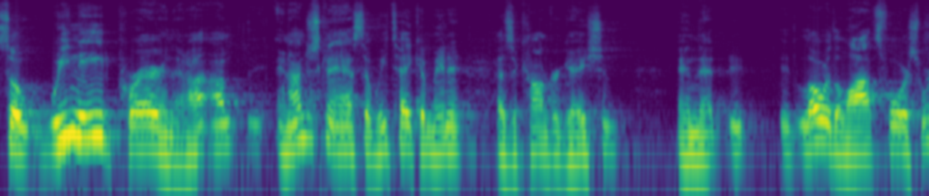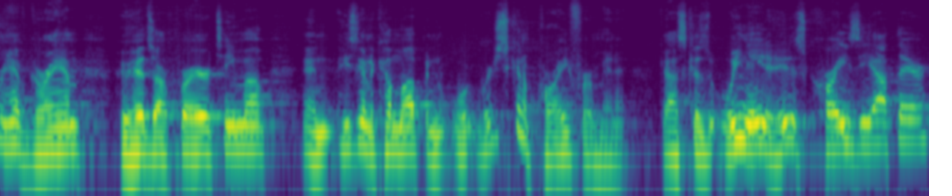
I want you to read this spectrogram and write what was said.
so we need prayer in that. I, I'm, and I'm just going to ask that we take a minute as a congregation and that it, it lower the lights for us. We're going to have Graham, who heads our prayer team up, and he's going to come up and we're just going to pray for a minute, guys, because we need it. It is crazy out there,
